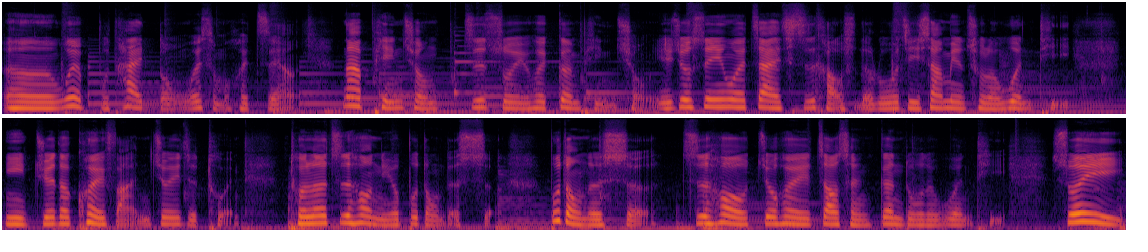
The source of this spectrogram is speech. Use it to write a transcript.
嗯，我也不太懂为什么会这样。那贫穷之所以会更贫穷，也就是因为在思考时的逻辑上面出了问题。你觉得匮乏，你就一直囤，囤了之后你又不懂得舍，不懂得舍之后就会造成更多的问题。所以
